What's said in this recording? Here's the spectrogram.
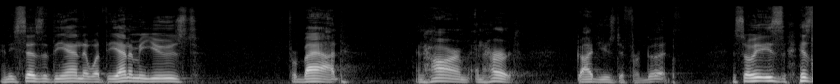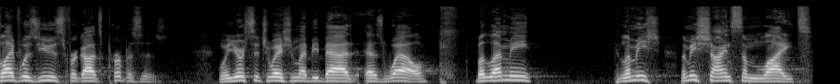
And he says at the end that what the enemy used for bad and harm and hurt, God used it for good. So his, his life was used for God's purposes. Well, your situation might be bad as well, but let me, let me, let me shine some light.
